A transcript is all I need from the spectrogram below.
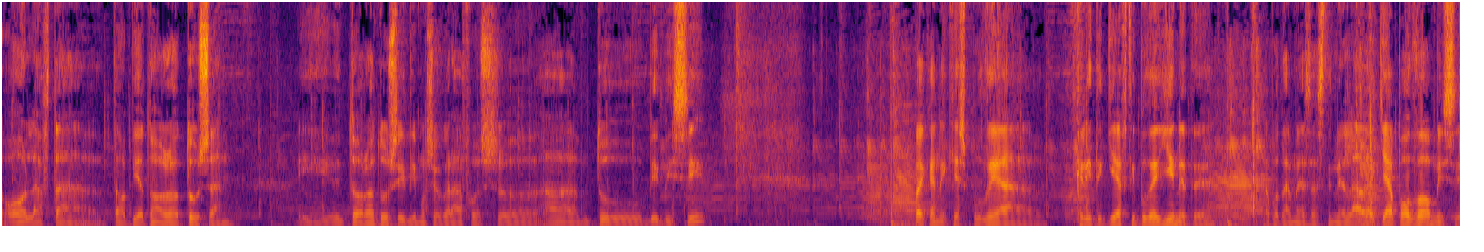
όλα αυτά τα οποία τον ρωτούσαν το ρωτούσε η δημοσιογράφος του BBC που έκανε και σπουδαία κριτική αυτή που δεν γίνεται από τα μέσα στην Ελλάδα και αποδόμηση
